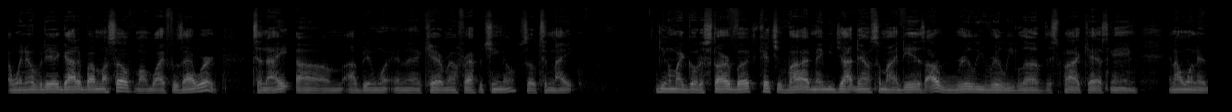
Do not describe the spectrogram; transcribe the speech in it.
I went over there, got it by myself. My wife was at work. Tonight, um, I've been wanting a caramel frappuccino. So tonight, you know, might go to Starbucks, catch a vibe, maybe jot down some ideas. I really, really love this podcast game, and I want to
